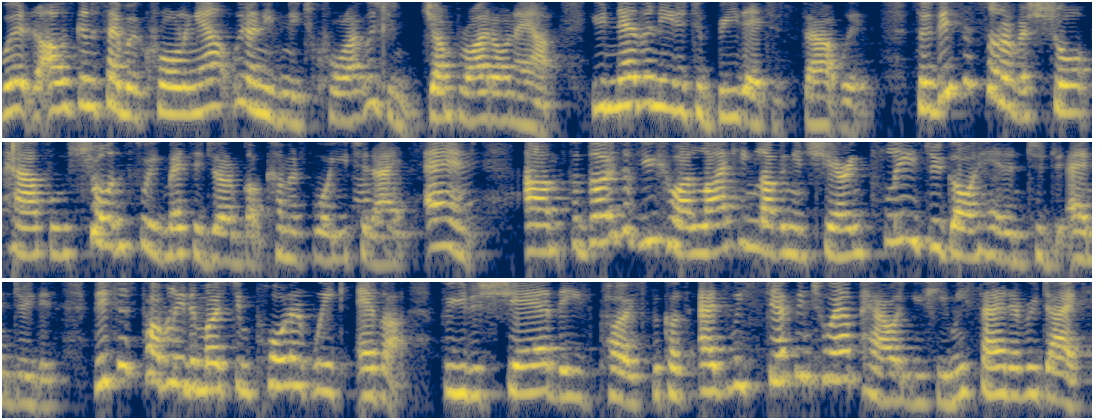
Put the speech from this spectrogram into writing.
We're, I was going to say we're crawling out. We don't even need to crawl out. We can jump right on out. You never needed to be there to start with. So this is sort of a short, powerful, short and sweet message that I've got coming for you today. And um, for those of you who are liking, loving, and sharing, please do go ahead and, to, and do this. This is probably the most important week ever for you to share these posts because as we step into our power, you hear me say it every day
